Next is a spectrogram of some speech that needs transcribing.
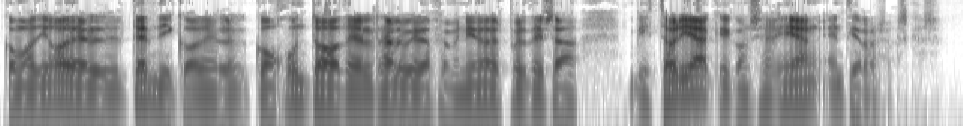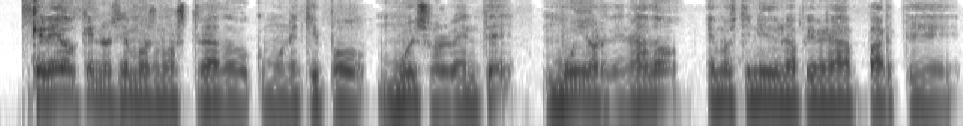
como digo, del técnico del conjunto del Real Oviedo femenino después de esa victoria que conseguían en tierras vascas. Creo que nos hemos mostrado como un equipo muy solvente, muy ordenado. Hemos tenido una primera parte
